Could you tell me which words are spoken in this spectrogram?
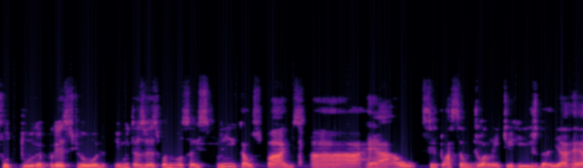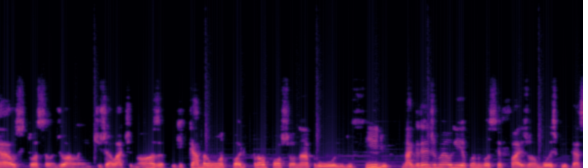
futura para esse olho. E muitas vezes quando você explica aos pais a real situação de uma lente rígida e a real situação de uma lente gelatinosa, o que cada uma pode proporcionar para o olho do filho, na grande maioria quando você faz uma boa explicação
